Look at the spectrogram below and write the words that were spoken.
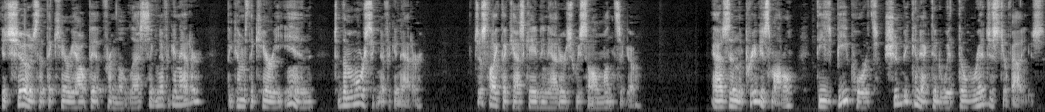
It shows that the carry out bit from the less significant adder becomes the carry in to the more significant adder, just like the cascading adders we saw months ago. As in the previous model, these B ports should be connected with the register values.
